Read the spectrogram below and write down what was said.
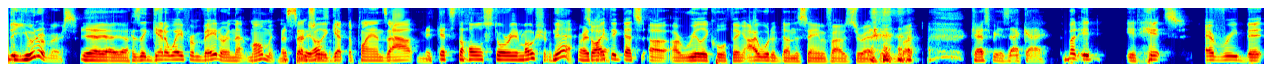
the universe yeah, yeah, yeah. because they get away from Vader in that moment and That's essentially awesome. get the plans out. and- It gets the whole story in motion. yeah, right so I think that's a, a really cool thing. I would have done the same if I was directing, but Caspi is that guy. but it it hits every bit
